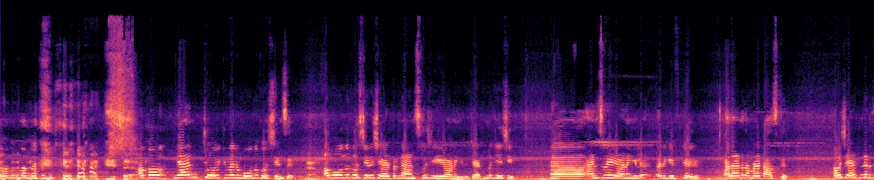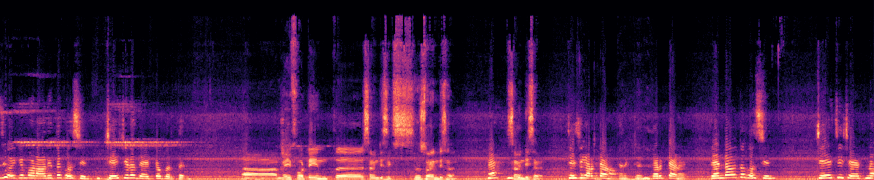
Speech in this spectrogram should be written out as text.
തോന്നുന്നു അപ്പൊ ഞാൻ ചോദിക്കുന്ന ഒരു മൂന്ന് ക്വസ്റ്റ്യൻസ് ആ. മൂന്ന് ക്വസ്റ്റ്യന് ചേട്ടന് ആൻസർ ചെയ്യുകയാണെങ്കിൽ ചേട്ടന് ചേച്ചി ആൻസർ ചെയ്യുകയാണെങ്കിൽ ഒരു ഗിഫ്റ്റ് വരും. അതാണ് നമ്മുടെ ടാസ്ക് അപ്പൊ ചേട്ടന്റെ അടുത്ത് ചോദിക്കുമ്പോൾ ആദ്യത്തെ ക്വസ്റ്റ്യൻ ചേച്ചിയുടെ date of birth May fourteenth seventy six seventy seven seventy seven ചേച്ചി കറക്റ്റ് ആണോ? കറക്റ്റ് ആണ്. രണ്ടാമത്തെ ക്വസ്റ്റ്യൻ ചേച്ചി ചേട്ടന്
